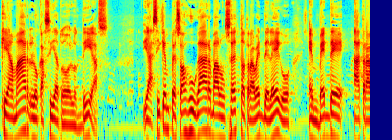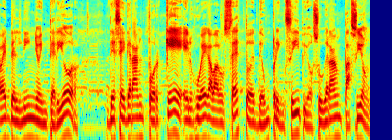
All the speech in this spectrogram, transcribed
que amar lo que hacía todos los días. Y así que empezó a jugar baloncesto a través del ego en vez de a través del niño interior. De ese gran por qué él juega baloncesto desde un principio, su gran pasión,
